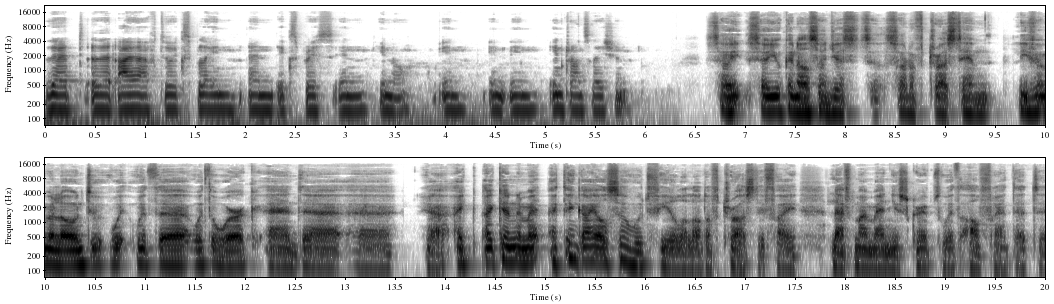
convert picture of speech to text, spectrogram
that that I have to explain and express in you know in in in, in translation. So so you can also just sort of trust him, leave him alone to with with the with the work and. Uh, uh, yeah, I, I can. I think I also would feel a lot of trust if I left my manuscript with Alfred that uh,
